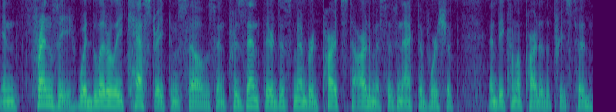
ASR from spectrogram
in frenzy would literally castrate themselves and present their dismembered parts to Artemis as an act of worship and become a part of the priesthood.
